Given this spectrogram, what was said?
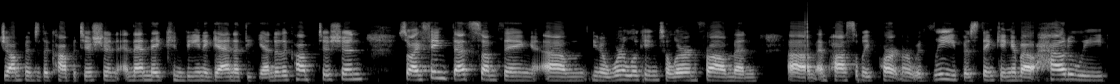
jump into the competition and then they convene again at the end of the competition. So I think that's something um, you know we're looking to learn from and um, and possibly partner with Leap is thinking about how do we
